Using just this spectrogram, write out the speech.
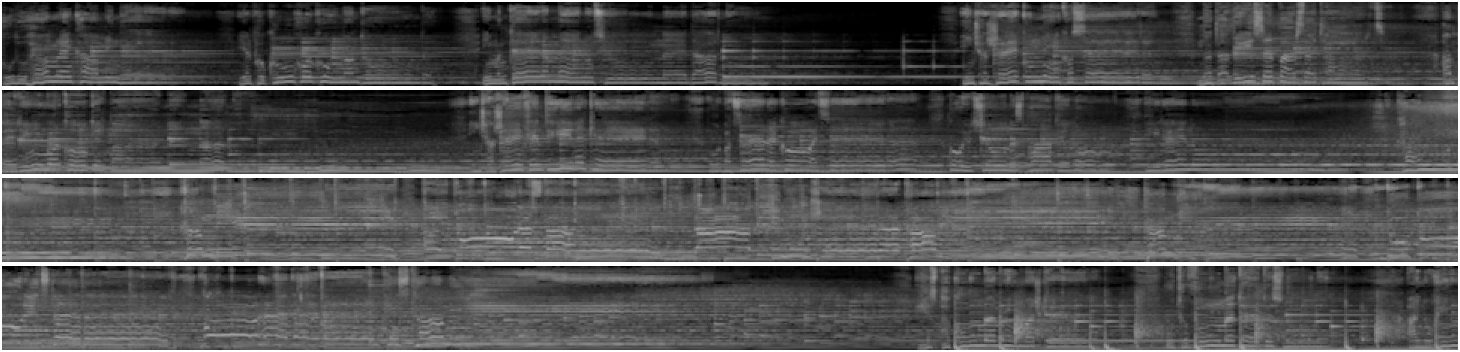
Խուլու համրեն կամիները Երբ հոգու խորքում անդունդը Իմ ընկերը մենություն է դարնում Ինչ արժեք ունի քո սերը Նա տալիս է պարզ այդ հարցը Ամպերին, որ քո կերպարն են արնում Ինչ արժեք են տիվերքերը Որ բացել է քո այդ սերը Գոյությունս պակելով Ես փակում եմ իմ աչքերը ու թվում է թե տեսնում Այն ուղին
